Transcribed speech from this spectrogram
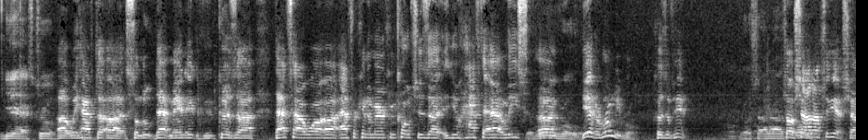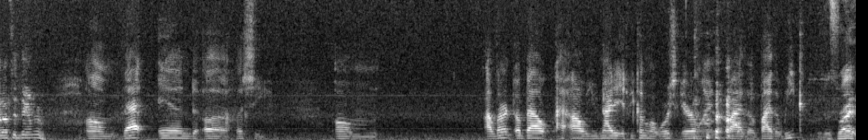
Yeah, that's true. Uh, we have to uh, salute that man because uh, that's how uh, African American coaches. Uh, you have to at least The Rooney uh, rule. Yeah, the Rooney rule because of him. Yo, shout out. So to shout Rooney. out to yeah, shout out to Dan Rooney. Um, that and uh, let's see. Um, I learned about how United is becoming a worse airline by the by the week. That's right.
